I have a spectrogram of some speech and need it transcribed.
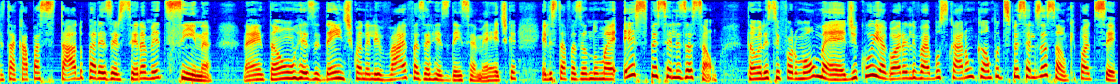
ele está capacitado para exercer a medicina. Né? Então, um residente, quando ele vai fazer residência médica, ele está fazendo uma especialização. Então, ele se formou médico e agora ele vai buscar um campo de especialização, que pode ser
